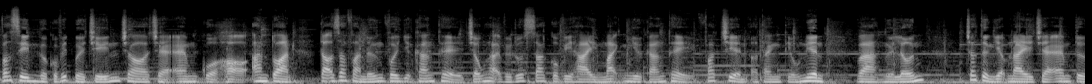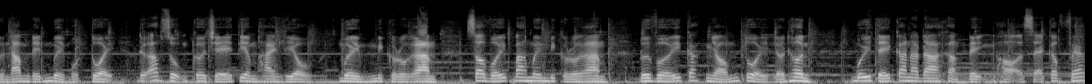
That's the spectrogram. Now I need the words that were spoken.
vaccine ngừa COVID-19 cho trẻ em của họ an toàn, tạo ra phản ứng với những kháng thể chống lại virus SARS-CoV-2 mạnh như kháng thể phát triển ở thanh thiếu niên và người lớn. Trong thử nghiệm này, trẻ em từ 5 đến 11 tuổi được áp dụng cơ chế tiêm 2 liều 10 microgram so với 30 microgram đối với các nhóm tuổi lớn hơn. Bộ Y tế Canada khẳng định họ sẽ cấp phép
